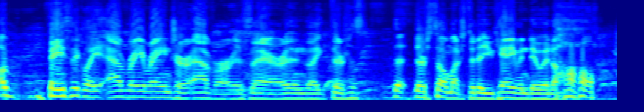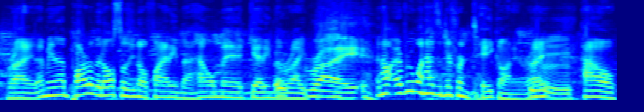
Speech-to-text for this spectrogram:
uh, basically every ranger ever is there, and like there's just th- there's so much to do. You can't even do it all. Right. I mean, that part of it also is you know finding the helmet, getting the right, thing, Right. and how everyone has a different take on it. Right. How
